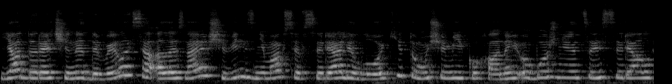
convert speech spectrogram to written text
Я, до речі, не дивилася, але знаю, що він знімався в серіалі Локі, тому що мій коханий обожнює цей серіал.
